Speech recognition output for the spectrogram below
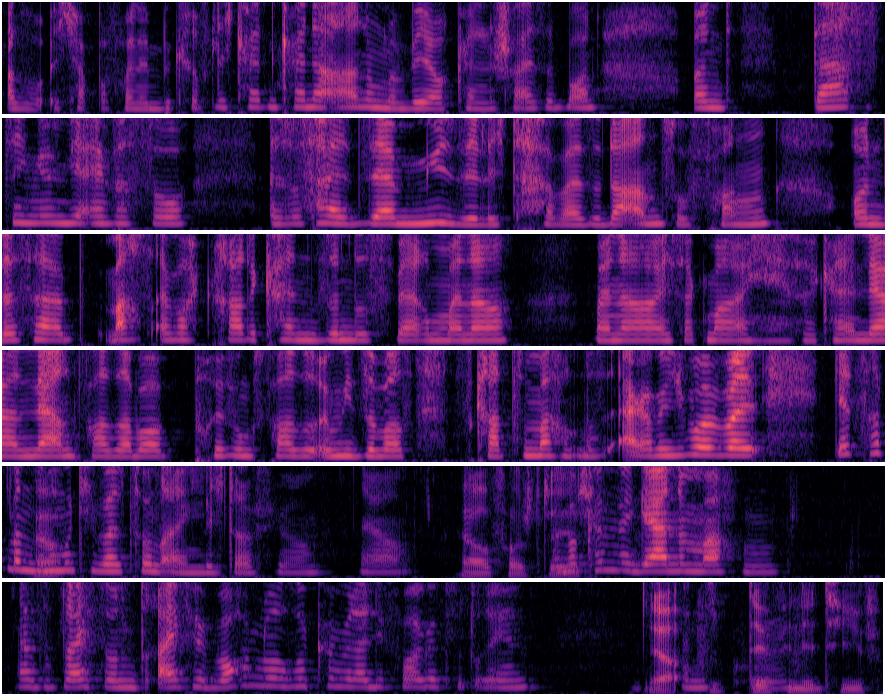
also ich habe auch von den Begrifflichkeiten keine Ahnung, man will ja auch keine Scheiße bauen und da ist das Ding irgendwie einfach so, es ist halt sehr mühselig teilweise da anzufangen und deshalb macht es einfach gerade keinen Sinn, das während meiner meiner, ich sag mal, ist ja keine Lern Lernphase, aber Prüfungsphase, irgendwie sowas, das gerade zu machen. Und das ärgert mich wohl, weil jetzt hat man so Ja. Motivation eigentlich dafür. Ja. Ja, verstehe Aber können wir gerne machen. Also vielleicht so in drei, vier Wochen oder so können wir da die Folge zu drehen. Ja, cool. definitiv.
